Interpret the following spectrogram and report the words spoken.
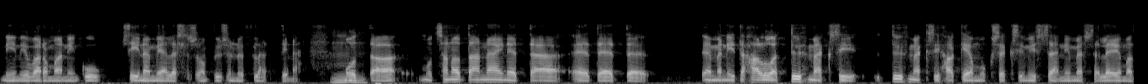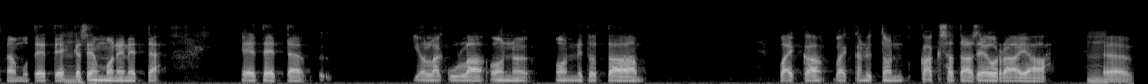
niin, niin varmaan niin kuin siinä mielessä se on pysynyt flättinä. Mm. Mutta, mutta sanotaan näin, että, että, että en mä niitä halua tyhmäksi, tyhmäksi hakemukseksi missään nimessä leimata, mutta et ehkä mm. semmoinen, että, et, että jollakulla on, on niin tota, vaikka, vaikka nyt on 200 seuraajaa mm. ö,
